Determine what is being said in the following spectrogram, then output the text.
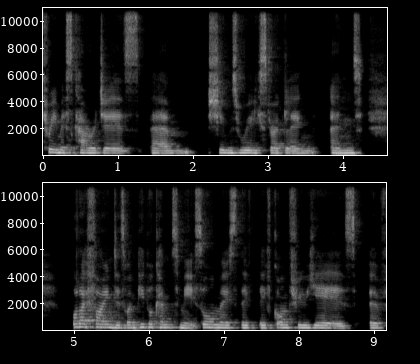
three miscarriages. Um, she was really struggling. And mm. what I find is when people come to me, it's almost they've, they've gone through years of,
